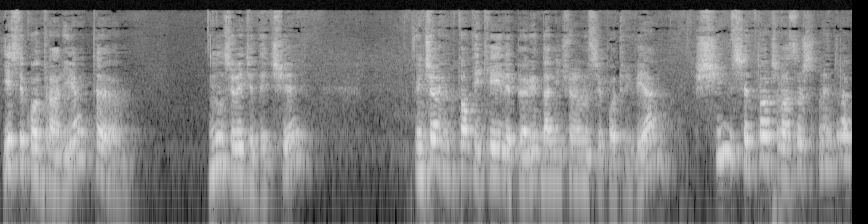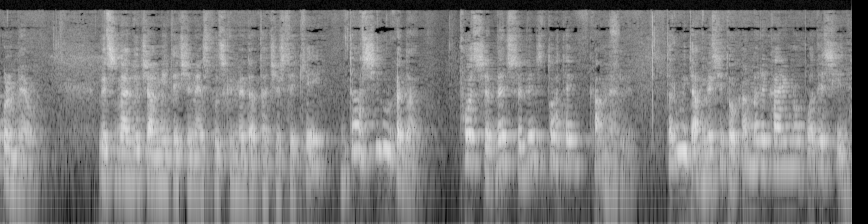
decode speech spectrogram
Este contrariată, nu înțelege de ce, încearcă cu toate cheile pe rând, dar niciuna nu se potrivea și se întoarce la săr și spune, dragul meu, îți mai aduce aminte ce mi-ai spus când mi-ai dat aceste chei? Da, sigur că da. Poți să mergi să vezi toate camerele. Dar uite, am găsit o cameră care nu o pot deschide.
